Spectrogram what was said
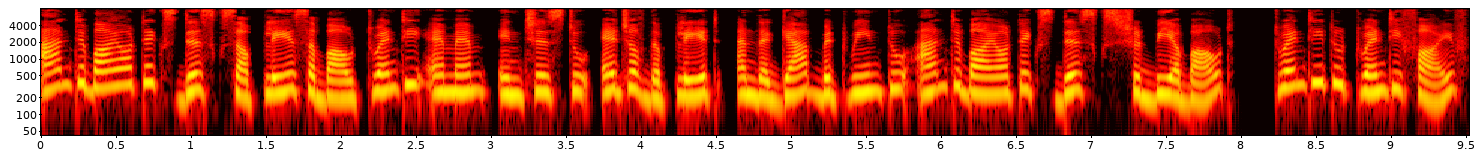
Antibiotics discs are placed about 20 mm inches to edge of the plate and the gap between two antibiotics discs should be about 20 to 25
